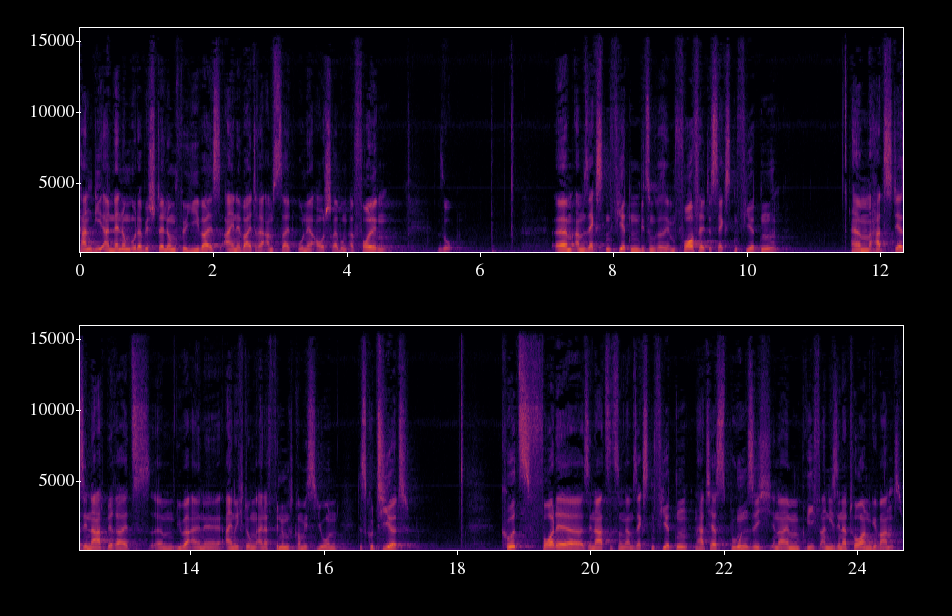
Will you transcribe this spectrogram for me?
kann die Ernennung oder Bestellung für jeweils eine weitere Amtszeit ohne Ausschreibung erfolgen. So. Ähm, am 6.4. bzw. im Vorfeld des 6.4. Ähm, hat der Senat bereits ähm, über eine Einrichtung einer Findungskommission diskutiert. kurz vor der Senatssitzung am 6.4. hat Herr Spoon sich in einem Brief an die Senatoren gewandt,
